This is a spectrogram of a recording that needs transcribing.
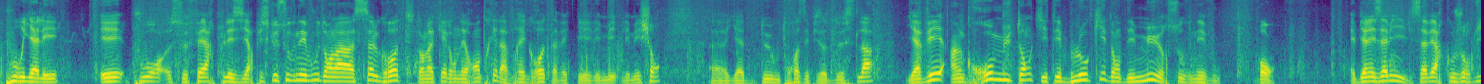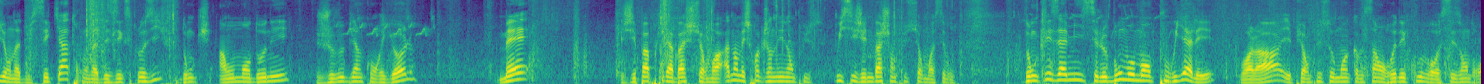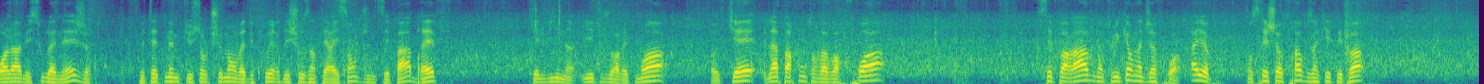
Pour y aller et pour se faire plaisir. Puisque souvenez-vous, dans la seule grotte dans laquelle on est rentré, la vraie grotte avec les, méchants, euh, il y a deux ou trois épisodes de cela, il y avait un gros mutant qui était bloqué dans des murs, souvenez-vous. Bon, eh bien les amis, il s'avère qu'aujourd'hui on a du C4, on a des explosifs, donc à un moment donné, je veux bien qu'on rigole, mais j'ai pas pris la bâche sur moi. Ah non mais je crois que j'en ai une en plus. Oui si j'ai une bâche en plus sur moi, c'est bon. Donc les amis, c'est le bon moment pour y aller, voilà, et puis en plus au moins comme ça on redécouvre ces endroits là mais sous la neige. Peut-être même que sur le chemin on va découvrir des choses intéressantes, je ne sais pas. Bref, Kelvin il est toujours avec moi. Ok, là par contre on va avoir froid. C'est pas grave, dans tous les cas on a déjà froid. Allez hop, on se réchauffera, vous inquiétez pas.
